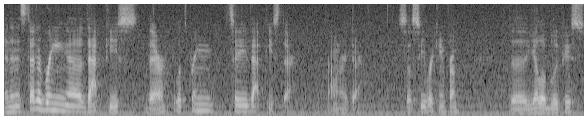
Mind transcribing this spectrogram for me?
And then instead of bringing uh, that piece there, let's bring, say, that piece there. That one right there. So see where it came from? The yellow-blue piece.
